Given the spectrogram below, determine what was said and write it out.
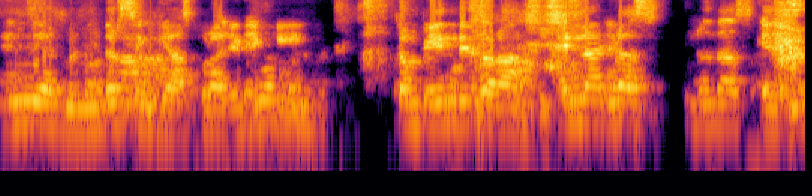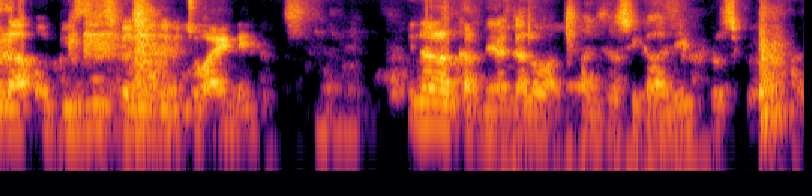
ਇੰਜੀਨੀਅਰ ਮਨਿੰਦਰ ਸਿੰਘ ਗਿਆਸਪੁਰਾ ਜਿਹੜੇ ਕਿ ਕੈਂਪੇਨ ਦੇ ਦੌਰਾਨ ਇੰਨਾ ਜਿਹੜਾ ਉਹਨਾਂ ਦਾ ਸਕੇਜੂਲ ਆ, ਉਹ ਬਿਜ਼ੀ ਸਕੇਜੂਲ ਦੇ ਵਿੱਚੋਂ ਆਏ ਨੇ। ਇਹਨਾਂ ਨਾਲ ਕਰਦੇ ਆ ਗੱਲਬਾਤ। ਹਾਂਜੀ, ਸਤਿ ਸ਼੍ਰੀ ਅਕਾਲ ਜੀ। ਸਰ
